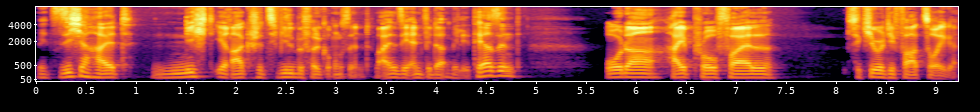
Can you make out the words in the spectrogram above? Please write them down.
mit Sicherheit nicht irakische Zivilbevölkerung sind, weil sie entweder Militär sind oder High-Profile Security-Fahrzeuge.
